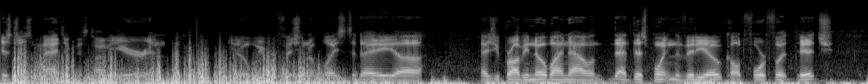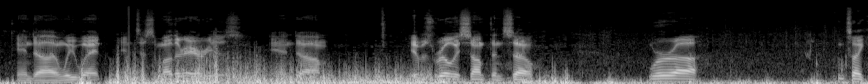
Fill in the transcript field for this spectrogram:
is just magic this time of year, and you know we were fishing a place today, uh, as you probably know by now at this point in the video, called Four Foot Ditch, and uh, we went into some other areas, and um, it was really something. So we're uh, looks like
